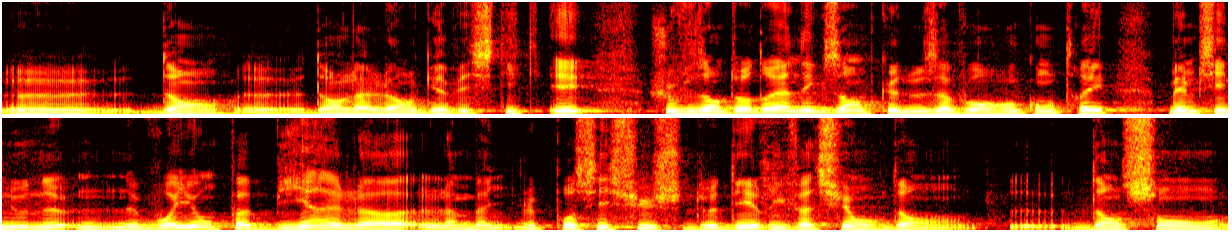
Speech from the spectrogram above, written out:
dans, euh, dans, la langue avestique. Et je vous en donnerai un exemple que nous avons rencontré, même si nous ne, voyons pas bien le processus de dérivation dans, euh, dans, son,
